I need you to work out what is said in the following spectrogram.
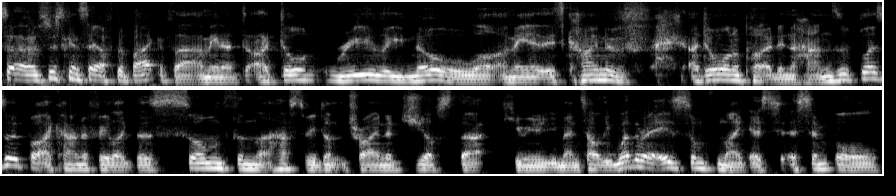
So I was just going to say off the back of that, I mean, I, I don't really know what, I mean, it's kind of, I don't want to put it in the hands of Blizzard, but I kind of feel like there's something that has to be done to try and adjust that community mentality, whether it is something like a simple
